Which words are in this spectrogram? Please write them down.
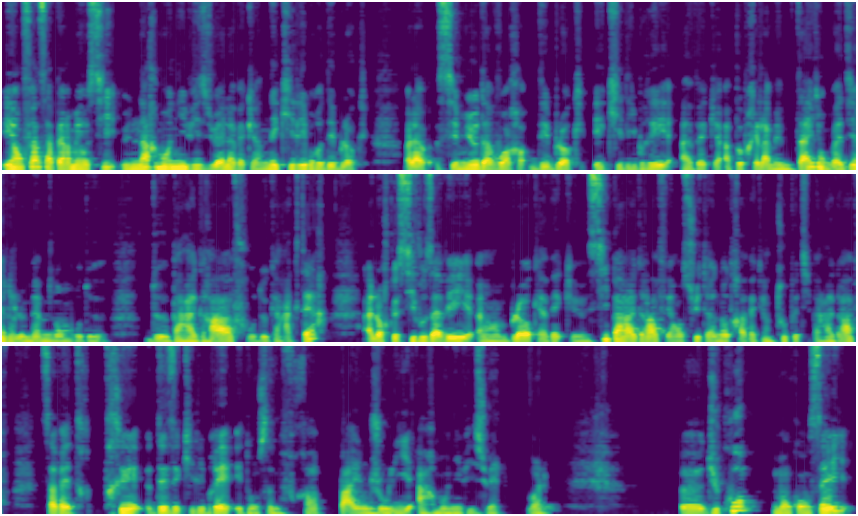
Et enfin, ça permet aussi une harmonie visuelle avec un équilibre des blocs. Voilà, c'est mieux d'avoir des blocs équilibrés avec à peu près la même taille, on va dire, et le même nombre de, de paragraphes ou de caractères. Alors que si vous avez un bloc avec euh, six paragraphes et ensuite un autre avec un tout petit paragraphe, ça va être très déséquilibré et donc ça ne fera pas une jolie harmonie visuelle. Voilà. Euh, du coup, mon conseil,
